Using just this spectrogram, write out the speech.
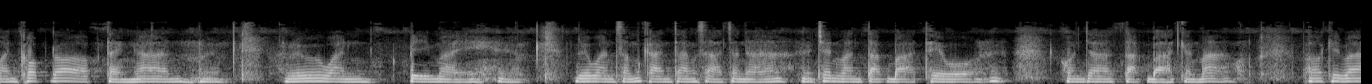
วันครบรอบแต่งงาน หรือวันปีใหม่ หรือวันสำคัญทางศาสนา เช่นวันตักบาตรเทโว คนจะตักบาตรกันมาก เพราะคิดว่า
